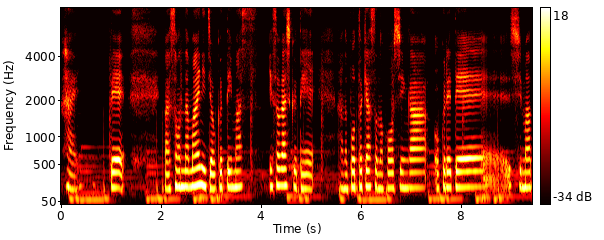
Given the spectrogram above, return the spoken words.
はい。で、まあ、そんな毎日送っています。忙しくて、あの、ポッドキャストの更新が遅れてしまっ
